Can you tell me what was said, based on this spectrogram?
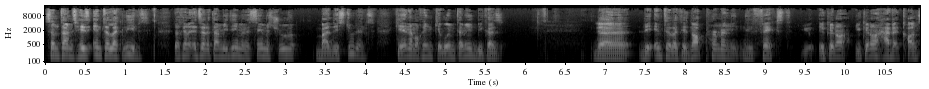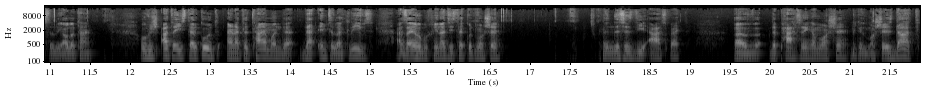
sometimes his intellect leaves. And the same is true by the students. Because the the intellect is not permanently fixed. You, you cannot you cannot have it constantly all the time. And at the time when the, that intellect leaves, Moshe, then this is the aspect of the passing of Moshe, because Moshe is dat.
